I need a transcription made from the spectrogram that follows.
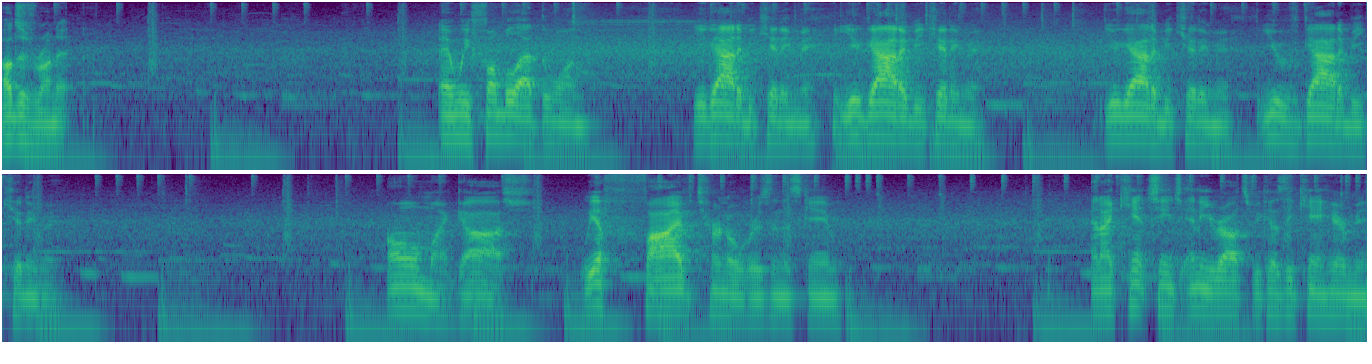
I'll just run it. And we fumble at the one. You gotta be kidding me. You gotta be kidding me. You gotta be kidding me. You've gotta be kidding me. Oh my gosh. We have five turnovers in this game. And I can't change any routes because he can't hear me.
